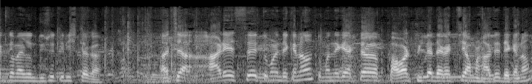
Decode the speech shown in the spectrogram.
একদম একদম দুশো তিরিশ টাকা। আচ্ছা আর এস তোমরা দেখে নাও তোমাদেরকে একটা পাওয়ার ফিল্টার দেখাচ্ছি আমার হাতে দেখে নাও।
